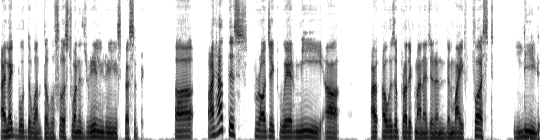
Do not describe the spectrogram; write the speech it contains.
I like both the one. The first one is really really specific. Uh, I had this project where me, uh, I, I was a project manager, and the, my first lead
